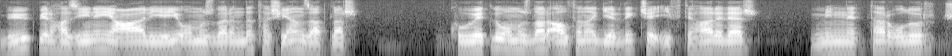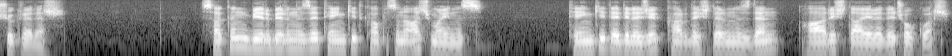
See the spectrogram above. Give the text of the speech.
büyük bir hazine-i aliyeyi omuzlarında taşıyan zatlar, kuvvetli omuzlar altına girdikçe iftihar eder, minnettar olur, şükreder. Sakın birbirinize tenkit kapısını açmayınız. Tenkit edilecek kardeşlerinizden hariç dairede çok var.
